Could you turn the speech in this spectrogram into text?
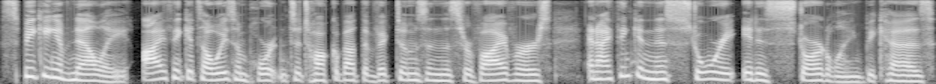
Speaking of Nellie, I think it's always important to talk about the victims and the survivors. And I think in this story, it is startling because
